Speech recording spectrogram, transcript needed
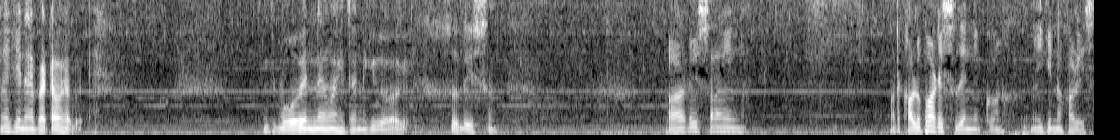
මේක නෑ පැටව හැබැයි මේක බෝ වෙන්නේ නැහැ මං හිතන්නේ කිව්වා වගේ. සුදු ඉස්සන්. පාට ඉස්සන ඉන්න. මට කළු පාට ඉස්ස දෙන්නෙක් ඕන. මේක ඉන්න කළු ඉස්ස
